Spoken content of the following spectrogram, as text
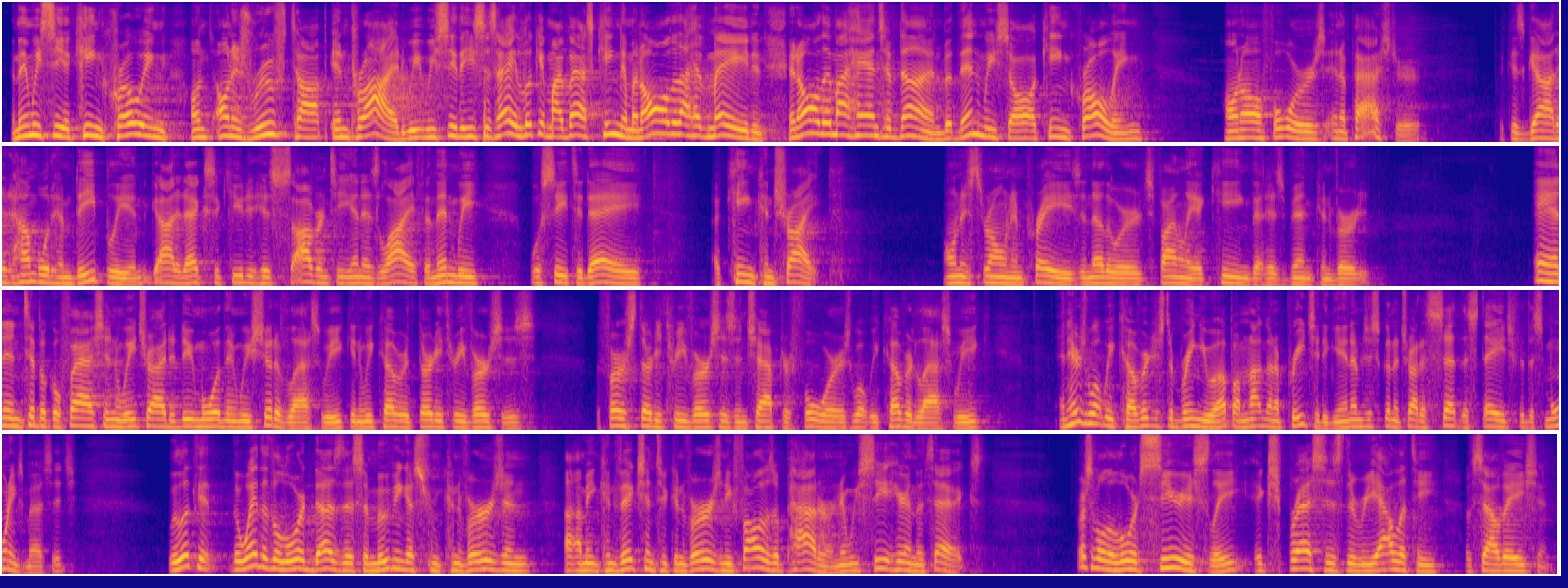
And then we see a king crowing on, on his rooftop in pride. We, we see that he says, Hey, look at my vast kingdom and all that I have made and, and all that my hands have done. But then we saw a king crawling on all fours in a pasture because God had humbled him deeply and God had executed his sovereignty in his life. And then we will see today a king contrite on his throne in praise. In other words, finally, a king that has been converted. And in typical fashion, we tried to do more than we should have last week, and we covered 33 verses. The first 33 verses in chapter 4 is what we covered last week. And here's what we covered, just to bring you up. I'm not going to preach it again. I'm just going to try to set the stage for this morning's message. We looked at the way that the Lord does this in moving us from conversion I mean, conviction to conversion, he follows a pattern, and we see it here in the text. First of all, the Lord seriously expresses the reality of salvation.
